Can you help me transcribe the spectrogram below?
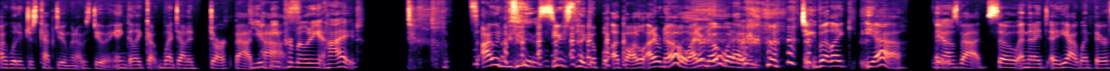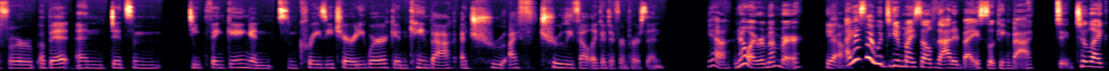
I would have just kept doing what I was doing and like got, went down a dark bad You'd path. be promoting it Hyde. So I would seriously like a, a bottle. I don't know. I don't know what I would do, but like, yeah, Yeah. it was bad. So, and then I, uh, yeah, I went there for a bit and did some deep thinking and some crazy charity work and came back. I true, I f- truly felt like a different person. Yeah. No, I remember. Yeah. I guess I would give myself that advice looking back to to like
